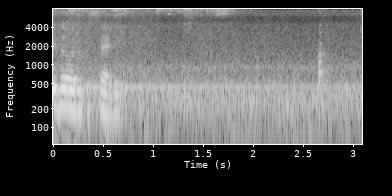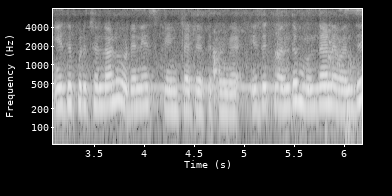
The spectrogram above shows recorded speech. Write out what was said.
இது ஒரு saree. இது பிடிச்சிருந்தாலும் உடனே ஸ்க்ரீன்ஷாட் எடுத்துக்கோங்க. இதுக்கு வந்து முந்தானை வந்து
